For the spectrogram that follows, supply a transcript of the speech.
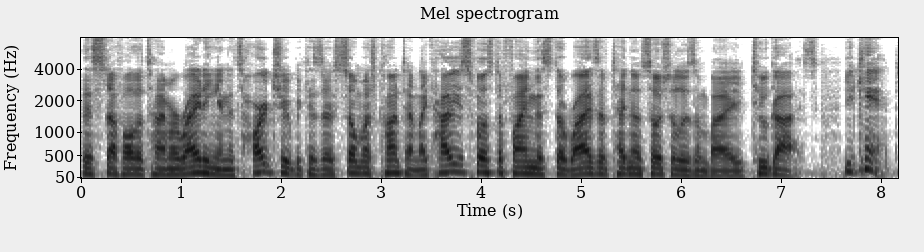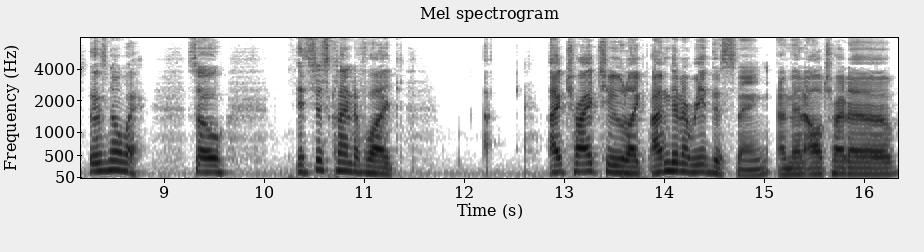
this stuff all the time are writing and it's hard to because there's so much content. Like how are you supposed to find this the rise of techno-socialism by two guys? You can't. There's no way. So it's just kind of like i try to like i'm gonna read this thing and then i'll try to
